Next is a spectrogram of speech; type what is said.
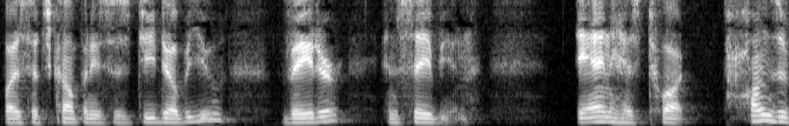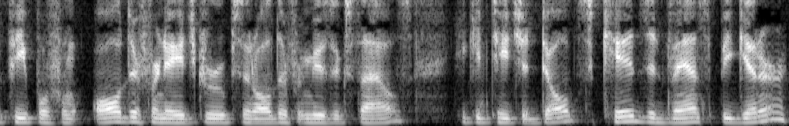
by such companies as DW, Vater, and Sabian. Dan has taught tons of people from all different age groups and all different music styles. He can teach adults, kids, advanced beginner,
